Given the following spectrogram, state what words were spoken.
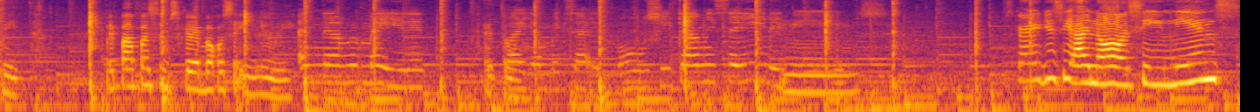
Wait. May papasubscribe ako sa inyo eh. I never made it. Ito. Why a mix of emotion got me saying Nins. Subscribe niyo si ano, si Nins,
